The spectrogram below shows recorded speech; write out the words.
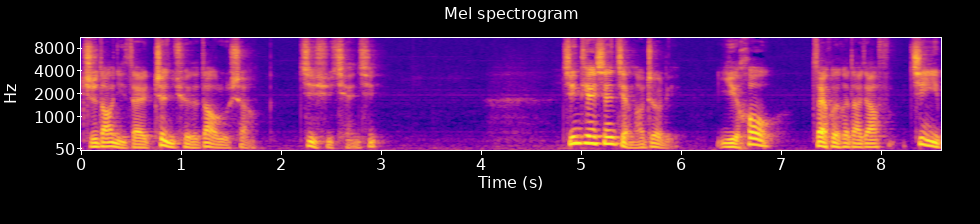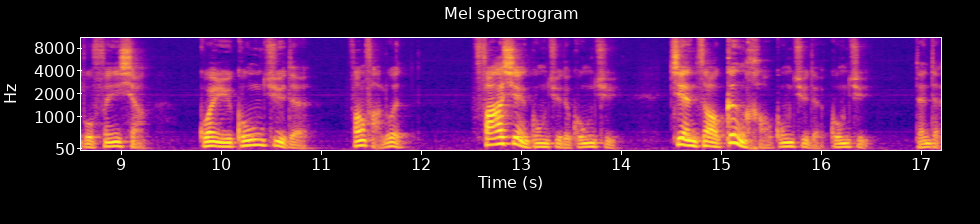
指导你在正确的道路上。继续前进。今天先讲到这里，以后再会和大家进一步分享关于工具的方法论、发现工具的工具、建造更好工具的工具等等。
